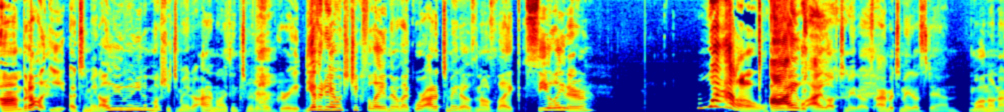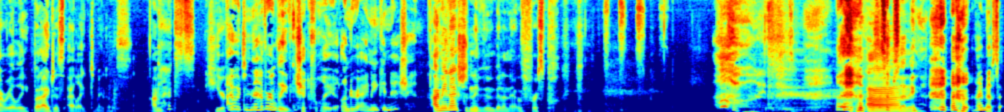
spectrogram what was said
Um, but I'll eat a tomato. I'll even eat a mushy tomato. I don't know. I think tomatoes are great. The other day I went to Chick Fil A and they were like, "We're out of tomatoes," and I was like, "See you later." Wow. I I love tomatoes. I'm a tomato stan. Well, no, not really, but I just I like tomatoes. I'm That's. here. For I would never leave Chick Fil A under any condition. I mean, I shouldn't have even been in there in the first place. It's Um, upsetting. I'm upset.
